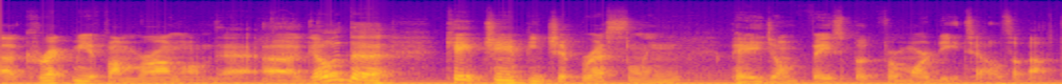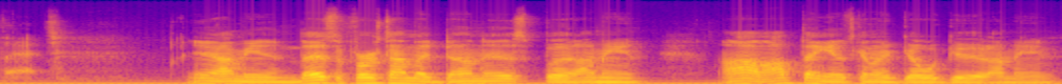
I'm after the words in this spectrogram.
Uh, correct me if I'm wrong on that. Uh, go to the Cape Championship Wrestling page on Facebook for more details about that. Yeah, I mean that's the first time they've done this, but I mean, I'm, I'm thinking it's gonna go good. I mean,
